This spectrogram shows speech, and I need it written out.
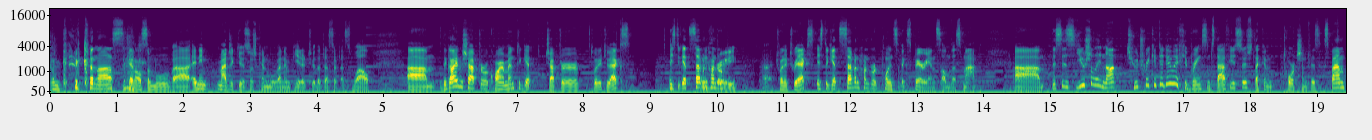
and Canas can also move. Uh, any magic users can move unimpeded to the desert as well. Um, the Gaiden chapter requirement to get chapter 22x is to get 700. 23. Uh, 23x is to get 700 points of experience on this map. Um, this is usually not too tricky to do if you bring some staff users that can torch and physics spam,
